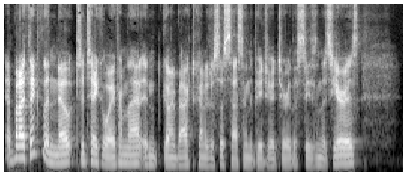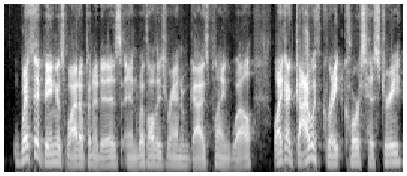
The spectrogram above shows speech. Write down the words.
But I think the note to take away from that, and going back to kind of just assessing the PGA Tour this season this year, is with it being as wide open it is, and with all these random guys playing well, like a guy with great course history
